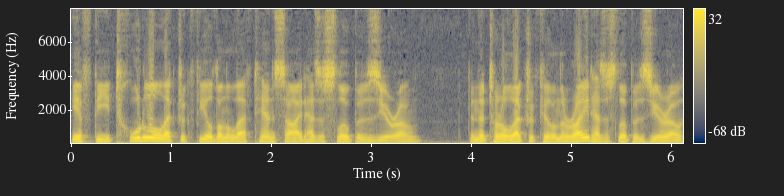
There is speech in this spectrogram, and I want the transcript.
If the total electric field on the left-hand side has a slope of 0, then the total electric field on the right has a slope of 0,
